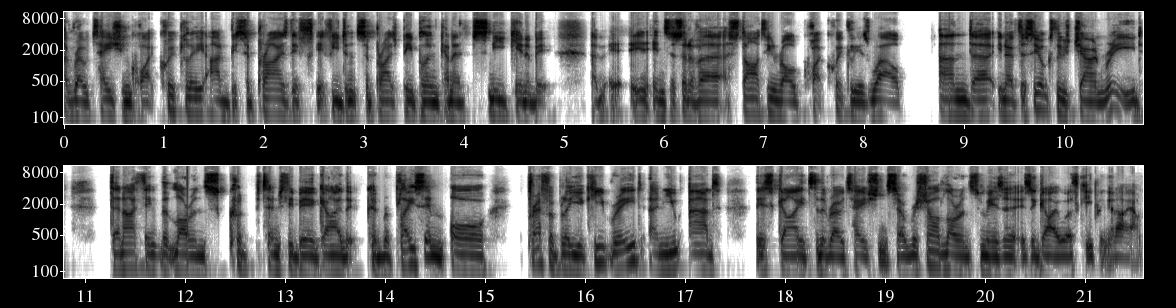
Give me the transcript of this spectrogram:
a rotation quite quickly. I'd be surprised if if he didn't surprise people and kind of sneak in a bit um, into sort of a, a, starting role quite quickly as well. And uh, you know, if the Seahawks lose Jarran Reed, then I think that Lawrence could potentially be a guy that could replace him, or preferably you keep Reed and you add this guy to the rotation. So Rashard Lawrence to me is a is a guy worth keeping an eye on.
